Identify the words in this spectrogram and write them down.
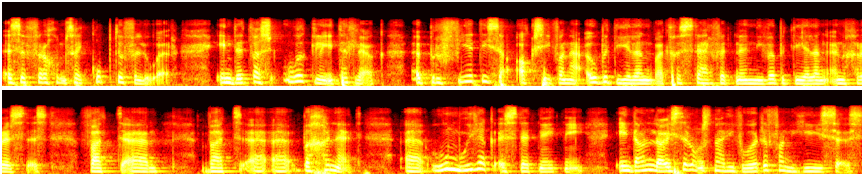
is 'n vrug om sy kop te verloor. En dit was ook letterlik 'n profetiese aksie van 'n ou bedeling wat gesterf het in 'n nuwe bedeling in Christus wat uh wat uh, uh begin het uh hoe moeilik is dit net nie? En dan luister ons na die woorde van Jesus.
